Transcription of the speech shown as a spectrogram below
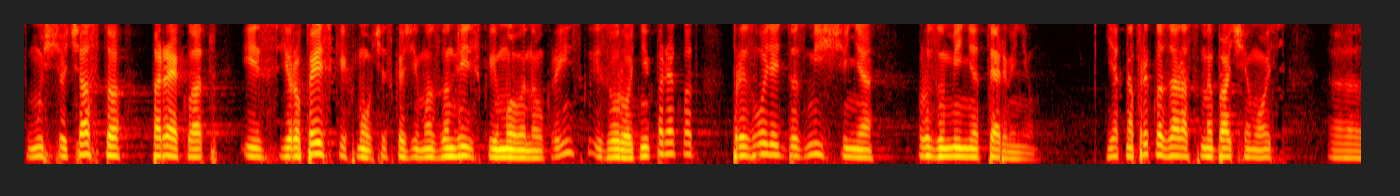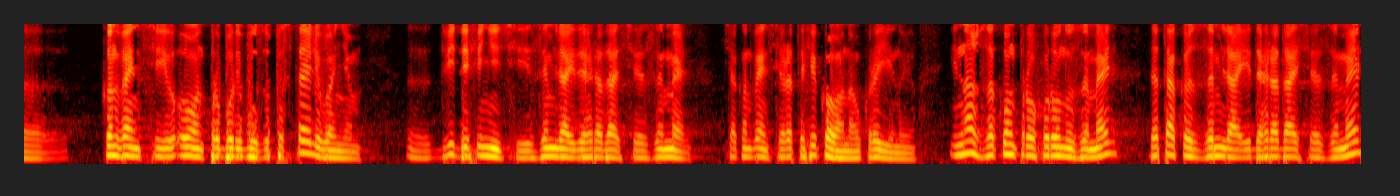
тому що часто переклад із європейських мов, чи, скажімо, з англійської мови на українську, і зворотній переклад призводять до зміщення розуміння термінів. Як, наприклад, зараз ми бачимо ось е, Конвенцію ООН про боротьбу з опустелюванням, е, дві дефініції земля і деградація земель. Ця конвенція ратифікована Україною. І наш закон про охорону земель, де також земля і деградація земель.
